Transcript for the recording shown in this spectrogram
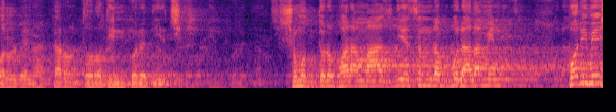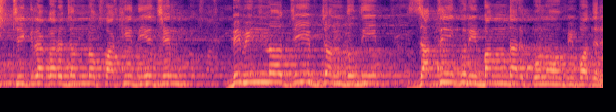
বলবে না, কারণ তোর অধীন করে দিয়েছি। সমুদ্র ভরা মাছ দিয়েছেন রব্বুল আলামিন। পরিবেশ ঠিক রাখার জন্য পাখি দিয়েছেন। বিভিন্ন জীব জন্তু দিয়ে যাতে করে বান্দার কোনো বিপদের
